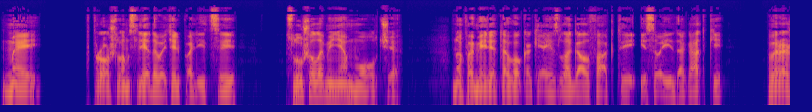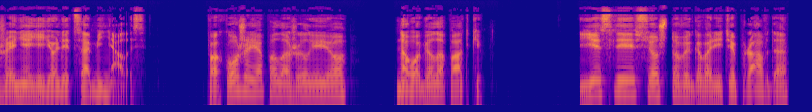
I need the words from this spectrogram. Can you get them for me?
Мэй, в прошлом следователь полиции, слушала меня молча, но по мере того, как я излагал факты и свои догадки, выражение ее лица менялось. Похоже, я положил ее на обе лопатки. «Если все, что вы говорите, правда»,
